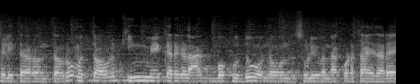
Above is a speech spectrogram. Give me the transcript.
ಸೆಳೀತಾ ಇರುವಂಥವ್ರು ಮತ್ತು ಅವರು ಕಿಂಗ್ ಮೇಕರ್ಗಳಾಗಬಹುದು ಅನ್ನೋ ಒಂದು ಸುಳಿವನ್ನು ಕೊಡ್ತಾ ಇದ್ದಾರೆ.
